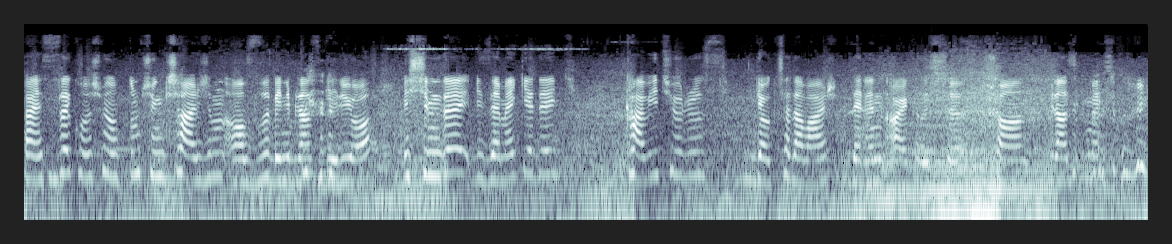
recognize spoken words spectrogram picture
Ben size konuşmayı unuttum çünkü şarjımın azlığı beni biraz geriyor. Ve şimdi biz yemek yedik, kahve içiyoruz. Gökçe de var, Deren'in arkadaşı. Şu an birazcık meşgul.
